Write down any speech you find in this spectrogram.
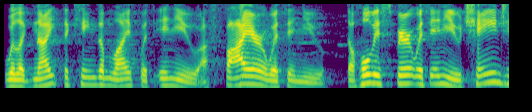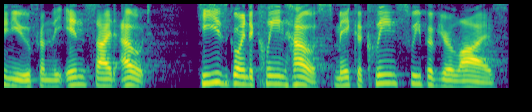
will ignite the kingdom life within you, a fire within you, the Holy Spirit within you, changing you from the inside out. He's going to clean house, make a clean sweep of your lives.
